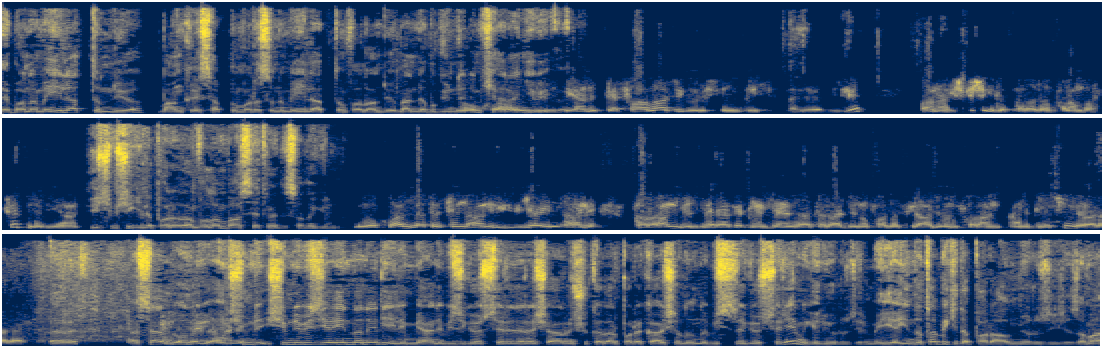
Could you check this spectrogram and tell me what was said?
E bana mail attım diyor. Banka hesap numarasını mail attım falan diyor. Ben de bugün dedim Yok ki herhangi bir... Yani defalarca görüştüm biz bile. Bana hiçbir şekilde paradan falan bahsetmedi yani. Hiçbir şekilde paradan falan bahsetmedi sana Güllü. Yok abi zaten sen de hani yayında hani para almıyoruz merak etme ben zaten radyonun fazlasıyla alıyorum falan hani diyorsun ya arada. Evet. Ha sen de onu Yani- şimdi şimdi biz yayında ne diyelim yani bizi gösterilere çağırın şu kadar para karşılığında biz size gösteriye mi geliyoruz diyelim. E, yayında tabii ki de para almıyoruz diyeceğiz ama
